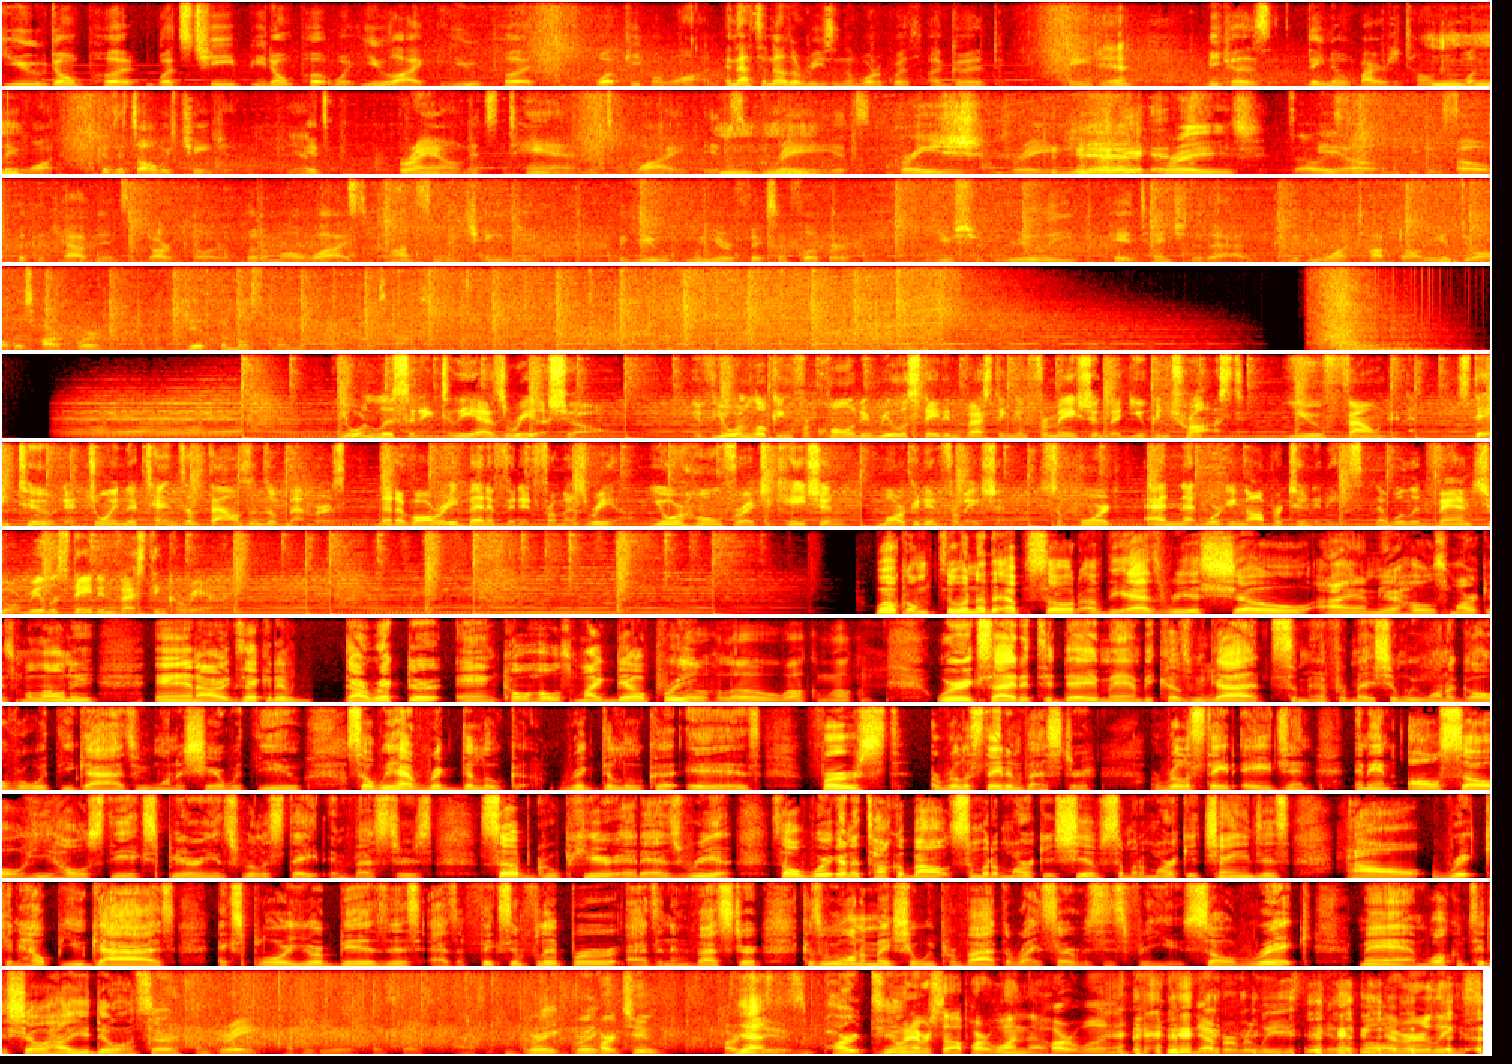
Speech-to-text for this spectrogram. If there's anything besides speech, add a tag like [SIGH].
You don't put what's cheap, you don't put what you like, you put what people want. And that's another reason to work with a good agent. Yeah. Because they know buyers are telling them what they Mhm. want. Because it's always changing. Yeah. It's brown, it's tan, it's white, it's Mhm. gray, it's Grayish. gray. [LAUGHS] Yeah, [LAUGHS] grays. It's always you know, something. you can- oh, put the cabinets dark color, put them all white. It's constantly changing. But you, when you're a fix and flipper, you should really pay attention to that. Because if you want top dollar, you're gonna do all this hard work. Get the most money you can for this house. You're listening to The AZREIA Show. If you're looking for quality real estate investing information that you can trust, you've found it. Stay tuned and join the tens of thousands of members that have already benefited from AZREIA, your home for education, market information, support, and networking opportunities that will advance your real estate investing career. Welcome to another episode of the AZREIA Show. I am your host, Marcus Maloney, and our executive director and co-host, Mike Del Prete. Hello, hello. Welcome, welcome. We're excited today, man, because we Mhm. got some information we want to go over with you guys. We want to share with you. So we have Rick DeLuca. Rick DeLuca is first a real estate investor, a real estate agent, and then also he hosts the Experienced Real Estate Investors subgroup here at AZREIA. So we're going to talk about some of the market shifts, some of the market changes, how Rick can help you guys explore your business as a fix and flipper, as an investor, because we want to make sure we provide the right services for you. So Rick, man, welcome to the show. How you doing, sir? I'm great. Happy to be here. Thanks, guys. Awesome. Great, great. Part two. Part yes, two. part two. No one ever saw part one though. Part one, [LAUGHS] never released. In the vault. Never released.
